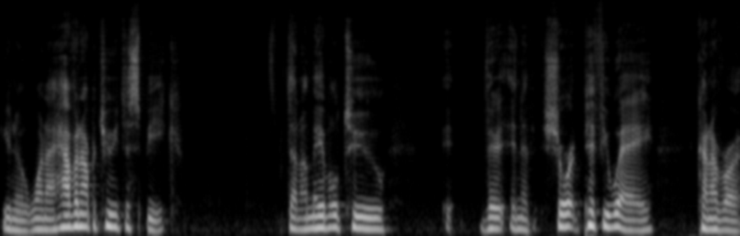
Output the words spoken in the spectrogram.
you know when I have an opportunity to speak, that I'm able to, eh, in a short, piffy way, kind of uh,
